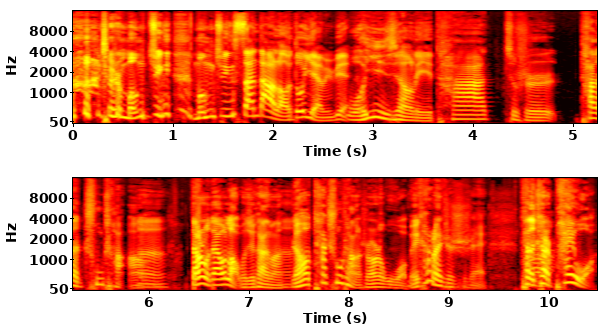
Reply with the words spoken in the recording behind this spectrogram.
就是盟军盟军三大佬都演一遍。我印象里他就是他的出场，嗯，当时我带我老婆去看嘛，嗯。然后他出场的时候呢，我没看出来这是谁，他就开始拍我，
